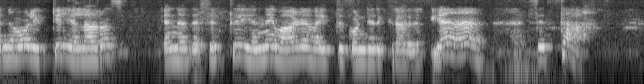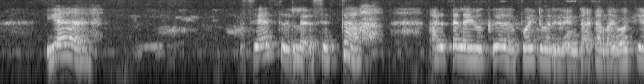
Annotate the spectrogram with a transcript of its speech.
என்னமோ லிட்டில் எல்லாரும் என்னது செத்து என்னை வாழ வைத்து கொண்டிருக்கிறார்கள். ஏன் செத்தா? ஏன் சேர்த்து இல்லை செத்தா? அடுத்த லைவுக்கு போயிட்டு வருகிறேன் டாட்டா. பாய் ஓகே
